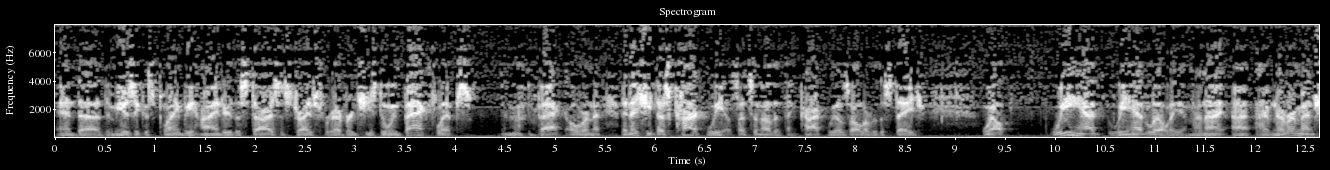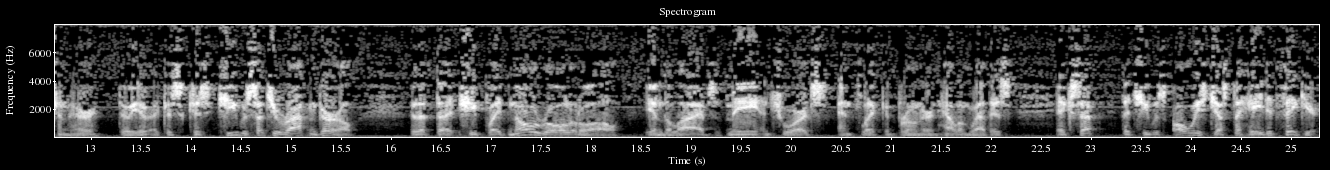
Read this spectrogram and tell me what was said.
And uh, the music is playing behind her, the Stars and Stripes Forever, and she's doing backflips. Back over and, and then she does cartwheels. That's another thing, cartwheels all over the stage. Well, we had we had Lillian, and I, I I've never mentioned her to you because because she was such a rotten girl that uh, she played no role at all in the lives of me and Schwartz and Flick and Bruner and Helen Weathers, except that she was always just a hated figure.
